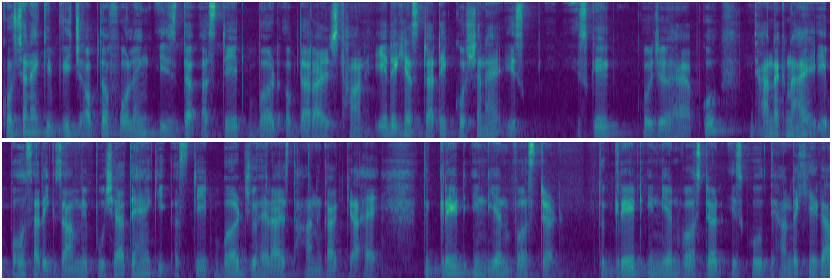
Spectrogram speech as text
क्वेश्चन है कि which of the following is the state bird of the Rajasthan? ये देखिए स्टैटिक क्वेश्चन है। इस इसके को जो है आपको ध्यान रखना है। ये बहुत सारे एग्ज़ाम में पूछे जाते हैं कि स्टेट बर्ड जो है राजस्थान का क्या है। तो ग्रेट इंडियन वर्स्टर्ड तो ग्रेट इंडियन वर्स्टर्ड इसको ध्यान रखिएगा।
